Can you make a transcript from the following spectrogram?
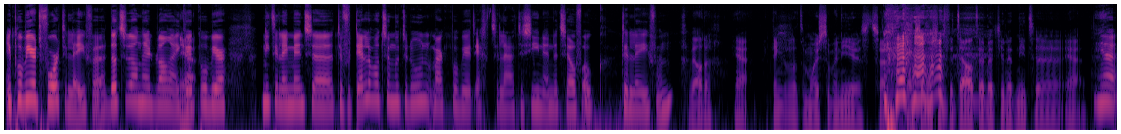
ik probeer het voor te leven. Dat is wel een heel belangrijk. Ja. Ik probeer niet alleen mensen te vertellen wat ze moeten doen, maar ik probeer het echt te laten zien en het zelf ook te leven. Geweldig. Ja, ik denk dat het de mooiste manier is. Het zou zijn als je het vertelt en dat je het niet... eh, ja. Ja,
